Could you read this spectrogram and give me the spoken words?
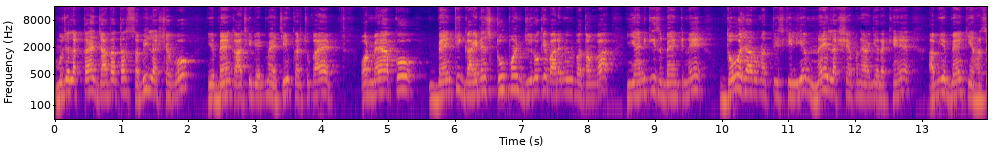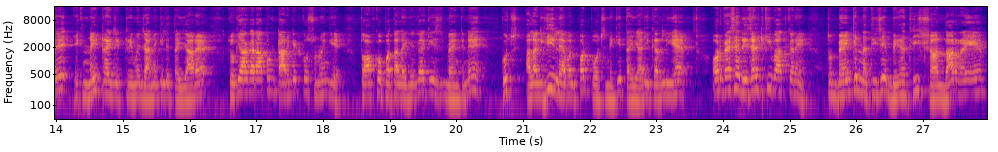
मुझे लगता है ज़्यादातर सभी लक्ष्य को ये बैंक आज की डेट में अचीव कर चुका है। और मैं आपको बैंक की गाइडेंस 2.0 के बारे में भी बताऊँगा, यानी कि इस बैंक ने दो हज़ार उनतीस के लिए नए लक्ष्य अपने आगे रखे हैं। अब ये बैंक यहाँ से एक नई ट्रेजेक्ट्री में जाने के लिए तैयार है, क्योंकि अगर आप उन टारगेट को सुनेंगे तो आपको पता लगेगा कि इस बैंक ने कुछ अलग ही लेवल पर पहुँचने की तैयारी कर ली है। और वैसे रिज़ल्ट की बात करें तो बैंक के नतीजे बेहद ही शानदार रहे हैं।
